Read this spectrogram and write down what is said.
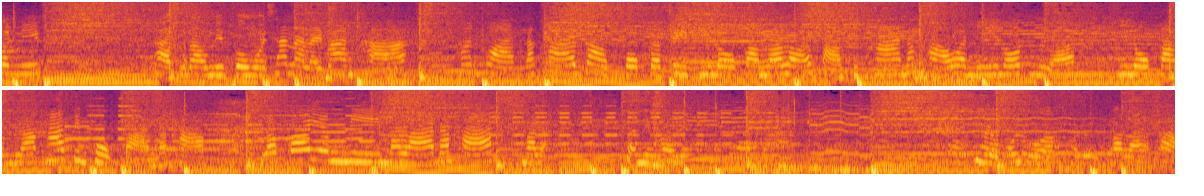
วันนี้ผักเรามีโปรโมชั่นอะไรบ้างคะมันหวานนะคะ จากปกติกิโลกรัมละ135 นะคะ วันนี้ลดเหลือกิโลกรัมละ 56 บาทนะคะ แล้วก็ยังมีมะระนะคะมะระอันนี้มะระเหลือมะรัวเขาเรียกมะระค่ะ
